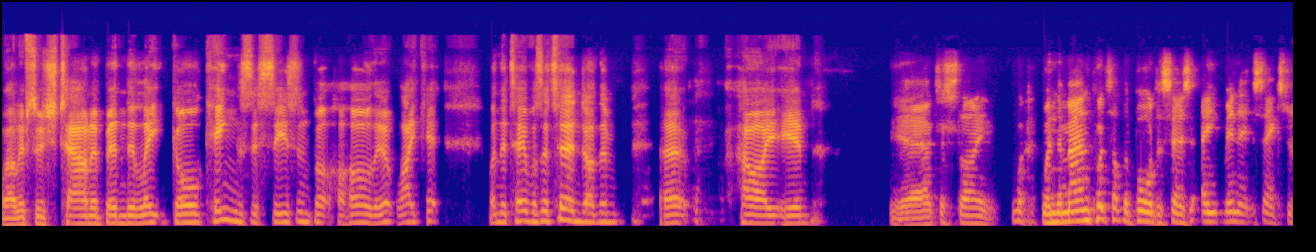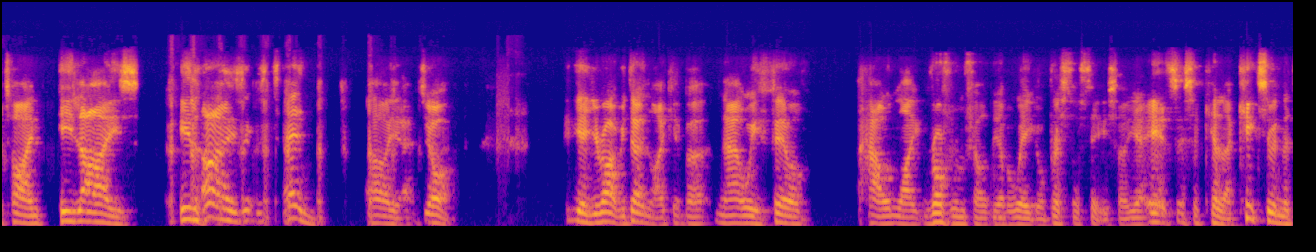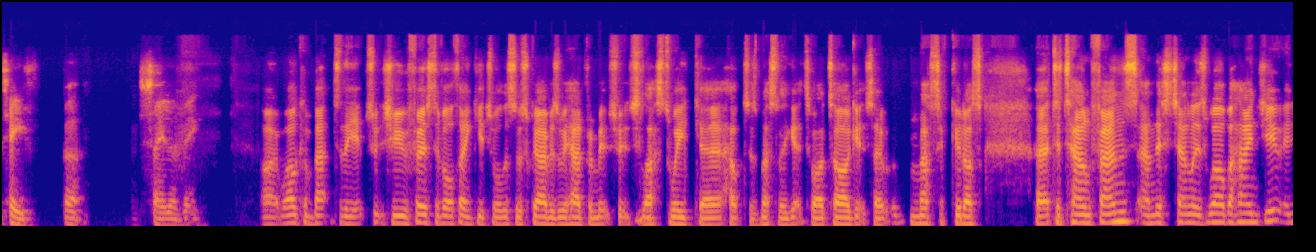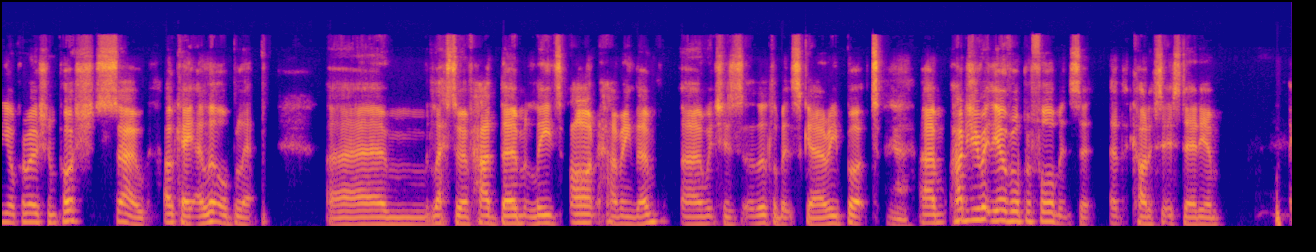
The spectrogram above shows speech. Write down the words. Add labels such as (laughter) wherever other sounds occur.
Well, Ipswich Town have been the late goal kings this season, but ho ho, they don't like it when the tables are turned on them. Uh, how are you, Ian? Yeah, just like when the man puts up the board that says eight minutes extra time, he lies. He (laughs) lies. It was 10. Oh, yeah. Sure. Yeah, you're right. We don't like it, but now we feel how like Rotherham felt the other week or Bristol City. So, yeah, it's it's a killer. Kicks you in the teeth, but say la. All right, welcome back to the Ipswich View. First of all, thank you to all the subscribers we had from Ipswich last week. Uh, helped us massively get to our target. So massive kudos uh, to town fans. And this channel is well behind you in your promotion push. So, okay, a little blip. Um, Leicester have had them. Leeds aren't having them, uh, which is a little bit scary. But yeah. um, how did you rate the overall performance at, at the Cardiff City Stadium?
